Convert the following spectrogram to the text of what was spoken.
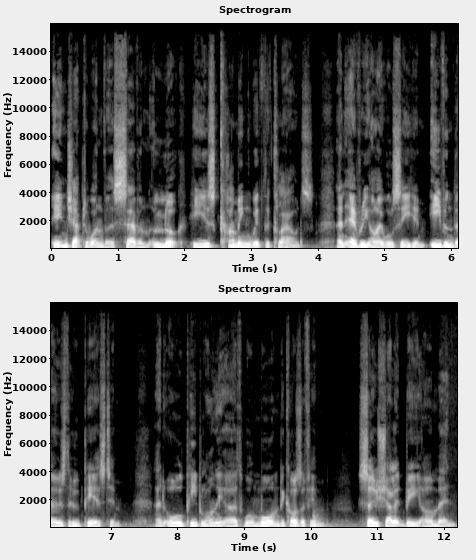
In chapter 1, verse 7, look, he is coming with the clouds, and every eye will see him, even those who pierced him, and all people on the earth will mourn because of him. So shall it be. Amen.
